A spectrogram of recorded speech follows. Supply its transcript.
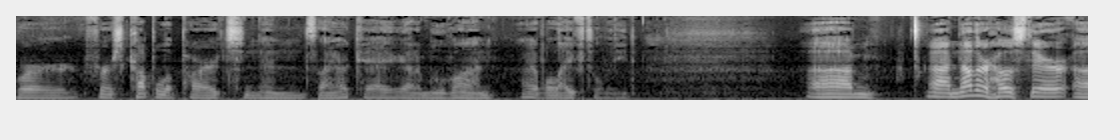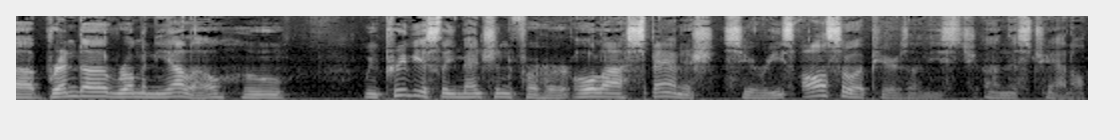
or first couple of parts and then it's like, okay, I got to move on. I have a life to lead. Um, another host there, uh, Brenda Romaniello, who we previously mentioned for her Hola Spanish series, also appears on, these, on this channel.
